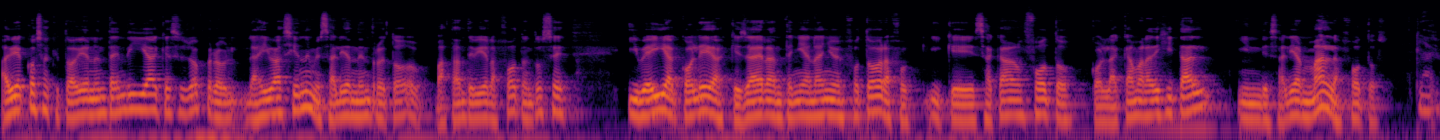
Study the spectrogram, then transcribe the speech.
Había cosas que todavía no entendía, qué sé yo, pero las iba haciendo y me salían dentro de todo bastante bien las fotos. Entonces, y veía colegas que ya eran, tenían años de fotógrafo y que sacaban fotos con la cámara digital y le salían mal las fotos Claro.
